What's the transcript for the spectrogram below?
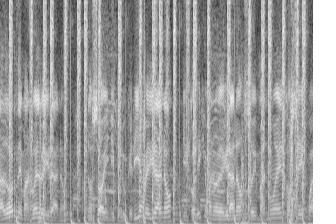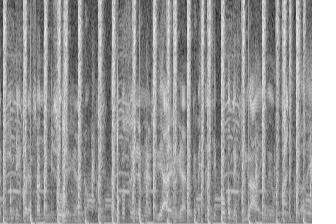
de Manuel Belgrano. No soy ni Peluquerías Belgrano ni el Colegio Manuel Belgrano, soy Manuel José Joaquín del Corazón de Jesús Belgrano. Tampoco soy la Universidad de Belgrano, que me enteré hace poco que es privada y no un mango de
